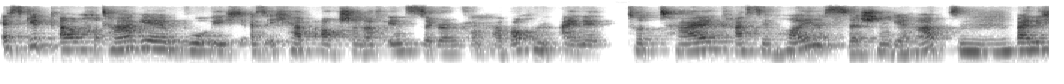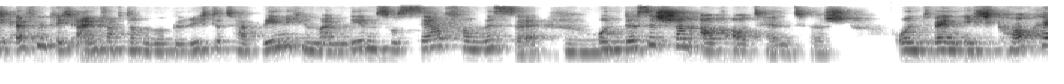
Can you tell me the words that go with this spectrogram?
Es gibt auch Tage, wo ich, also ich habe auch schon auf Instagram vor ein paar Wochen eine total krasse Heul-Session gehabt, mhm. weil ich öffentlich einfach darüber berichtet habe, wen ich in meinem Leben so sehr vermisse. Mhm. Und das ist schon auch authentisch. Und wenn ich koche,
